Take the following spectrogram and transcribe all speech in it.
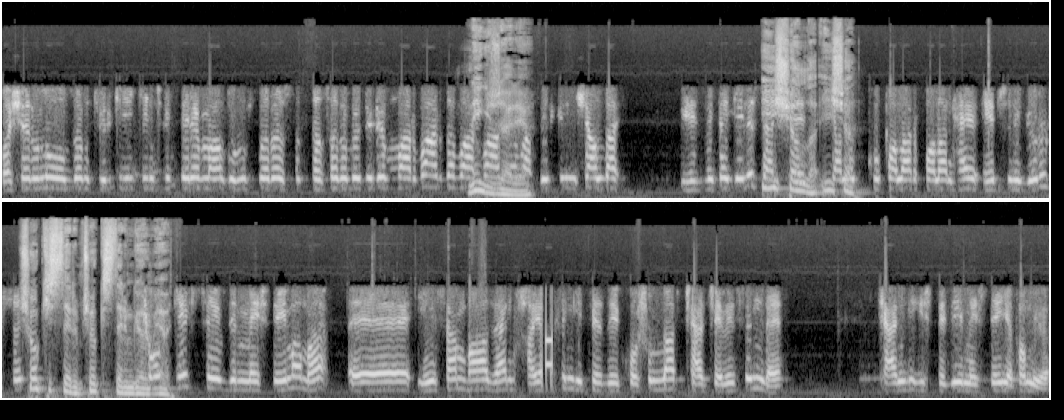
başarılı oldum. Türkiye ikinciliklerim var. Uluslararası tasarım ödülüm var. Var da var. Ne var güzel da ya. var. Bir gün inşallah hizmete gelirsen. İnşallah, e, inşallah. Kupalar falan he- hepsini görürsün. Çok isterim, çok isterim görmeyi. Çok Evet. geç sevdim mesleğimi ama e, insan bazen hayatın getirdiği koşullar çerçevesinde kendi istediği mesleği yapamıyor.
